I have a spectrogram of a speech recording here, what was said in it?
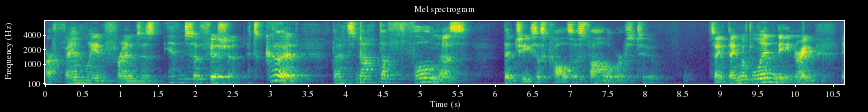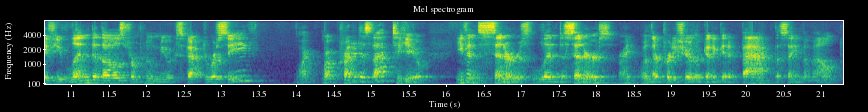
our family and friends is insufficient. It's good, but it's not the fullness that Jesus calls his followers to. Same thing with lending, right? If you lend to those from whom you expect to receive, what, what credit is that to you? Even sinners lend to sinners, right? When they're pretty sure they're going to get it back the same amount.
